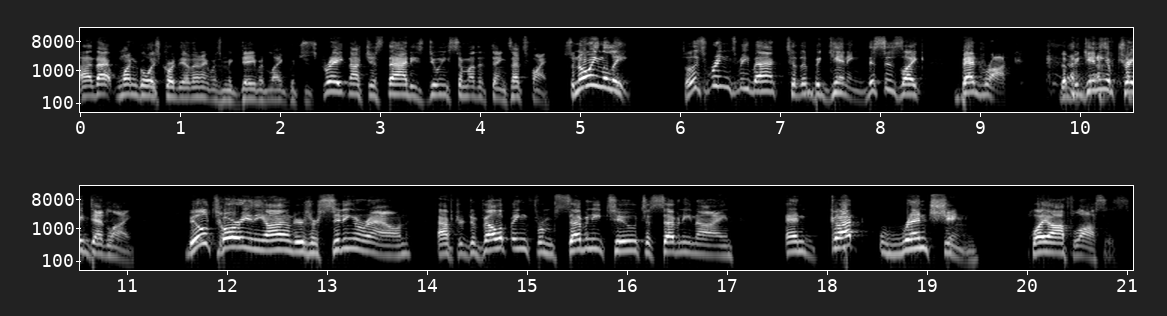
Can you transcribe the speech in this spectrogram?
Uh, that one goal he scored the other night was McDavid like, which is great. Not just that, he's doing some other things. That's fine. So knowing the league. So this brings me back to the beginning. This is like bedrock, the beginning of trade deadline. Bill Torrey and the Islanders are sitting around after developing from 72 to 79 and gut wrenching playoff losses.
